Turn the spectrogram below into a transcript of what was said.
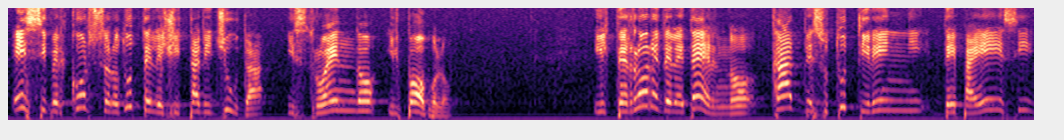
essi percorsero tutte le città di Giuda istruendo il popolo il terrore dell'Eterno cadde su tutti i regni dei paesi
